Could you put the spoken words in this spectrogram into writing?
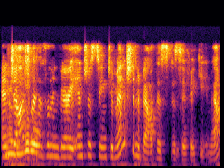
And, and Joshua little... has something very interesting to mention about this specific email.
